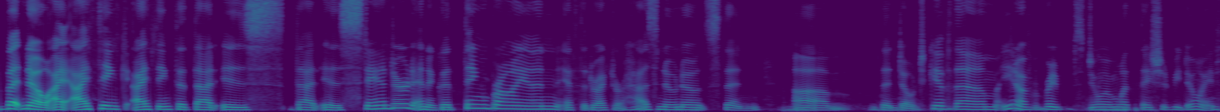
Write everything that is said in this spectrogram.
but no, I, I think I think that that is that is standard and a good thing, Brian. If the director has no notes, then um, then don't give them. You know, everybody's doing what they should be doing.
